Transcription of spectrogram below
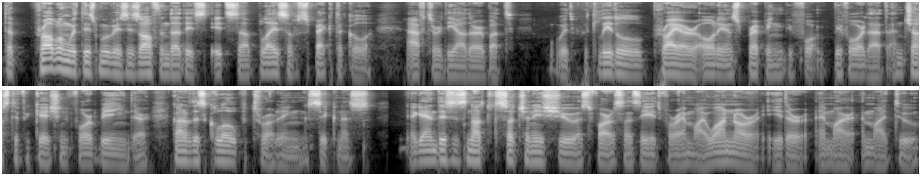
The problem with these movies is often that it's it's a place of spectacle after the other, but with with little prior audience prepping before before that and justification for being there. Kind of this globe trotting sickness. Again, this is not such an issue as far as I see it for MI1 or either MI MI2.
